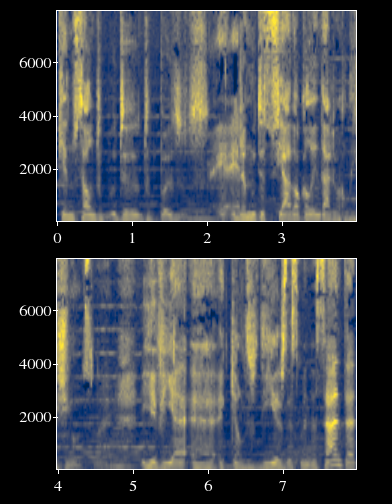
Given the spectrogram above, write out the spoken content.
que a noção de, de, de, de, era muito associada ao calendário religioso. É? E havia uh, aqueles dias da Semana Santa,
